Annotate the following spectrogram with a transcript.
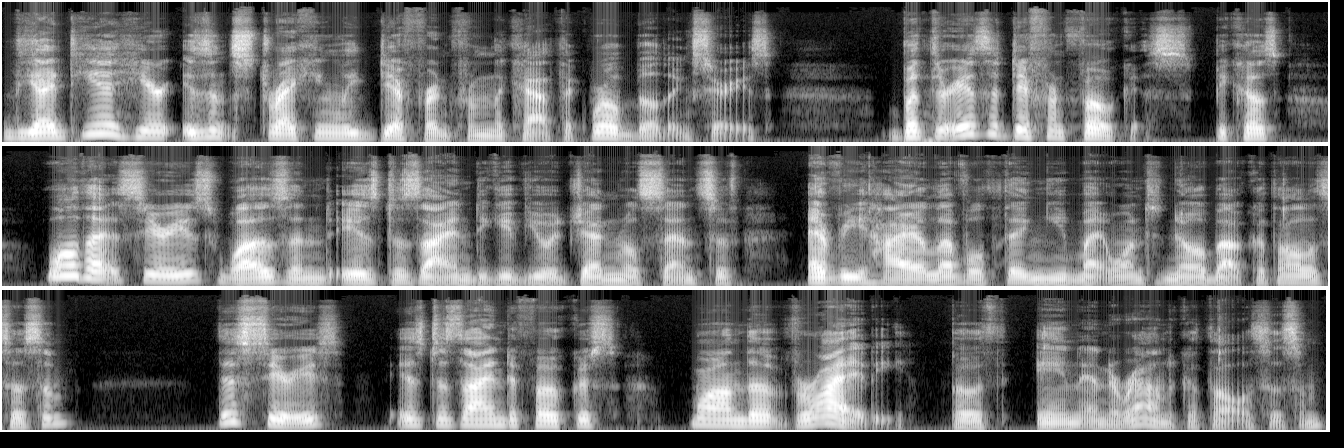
The idea here isn't strikingly different from the Catholic World Building series, but there is a different focus, because while that series was and is designed to give you a general sense of every higher level thing you might want to know about Catholicism, this series is designed to focus more on the variety, both in and around Catholicism,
